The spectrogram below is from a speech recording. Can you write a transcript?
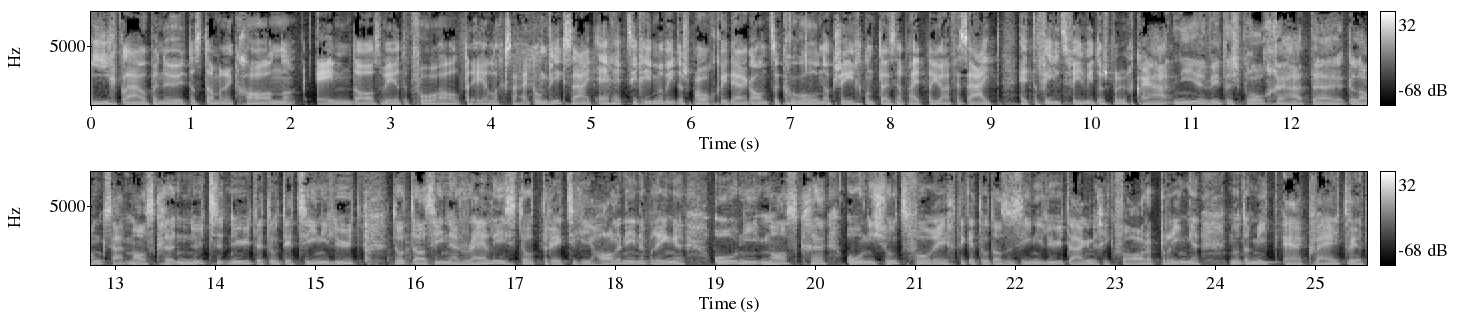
Ich glaube nicht, dass die Amerikaner ihm das werden vorhalten, ehrlich gesagt. Und wie gesagt, er hat sich immer widersprochen in der ganzen Corona-Geschichte und deshalb hat er ja versagt, hat er viel zu viel Widersprüche gehabt. Er hat nie widersprochen, er hat äh, lang gesagt, Masken nützen nichts, er tut jetzt seine Leute, tut da seine Rallyes, tut er jetzt in Hallen reinbringen, ohne Masken, ohne Schutzvorrichtungen, tut also seine Leute eigentlich in Gefahren bringen, nur damit er gewählt wird.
